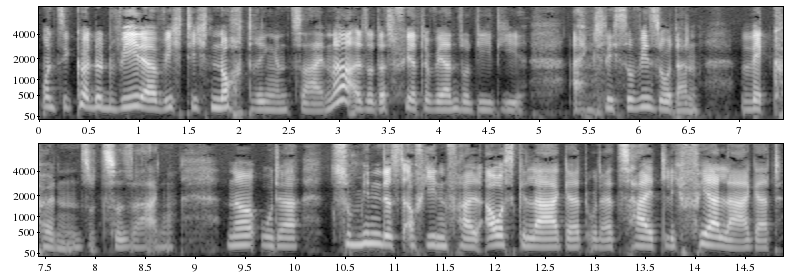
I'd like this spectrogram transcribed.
und sie können weder wichtig noch dringend sein. Ne? Also das vierte wären so die, die eigentlich sowieso dann weg können, sozusagen. Ne? Oder zumindest auf jeden Fall ausgelagert oder zeitlich verlagert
